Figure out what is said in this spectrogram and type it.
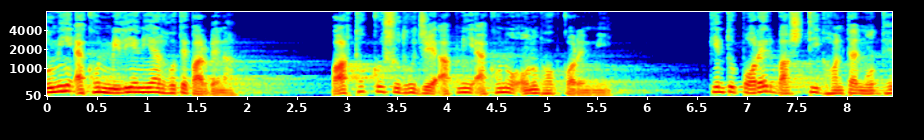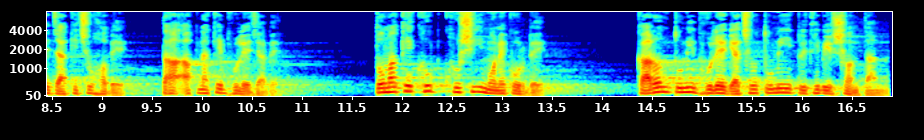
তুমি এখন মিলিয়নিয়ার হতে পারবে না। পার্থক্য শুধু যে আপনি এখনও অনুভব করেননি। কিন্তু পরের বাষট্টি ঘণ্টার মধ্যে যা কিছু হবে, তা আপনাকে ভুলে যাবে। তোমাকে খুব খুশি মনে করবে। কারণ তুমি ভুলে গেছো তুমি পৃথিবীর সন্তান।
